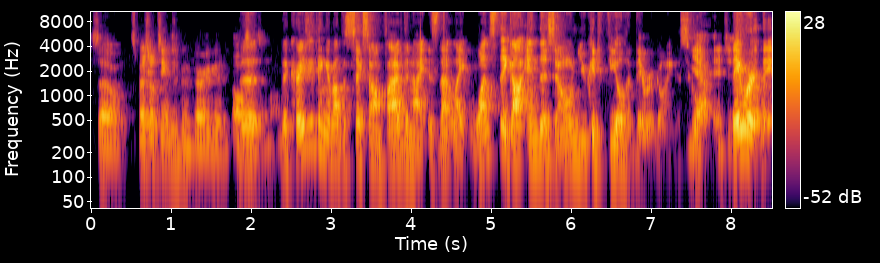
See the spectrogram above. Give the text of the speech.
So special teams have been very good all the, season long. the crazy thing about the six on five tonight is that like once they got in the zone, you could feel that they were going to score. yeah, it just, They were they,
